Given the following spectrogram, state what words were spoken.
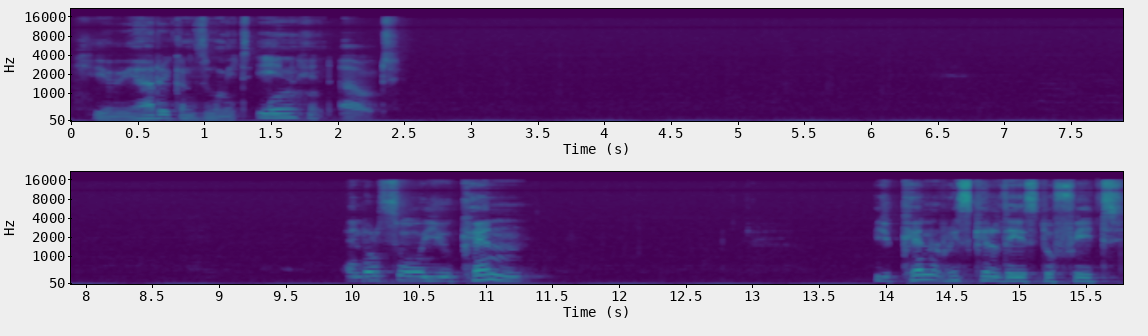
Here we are you can zoom it in and out. And also you can you can rescale this to fit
